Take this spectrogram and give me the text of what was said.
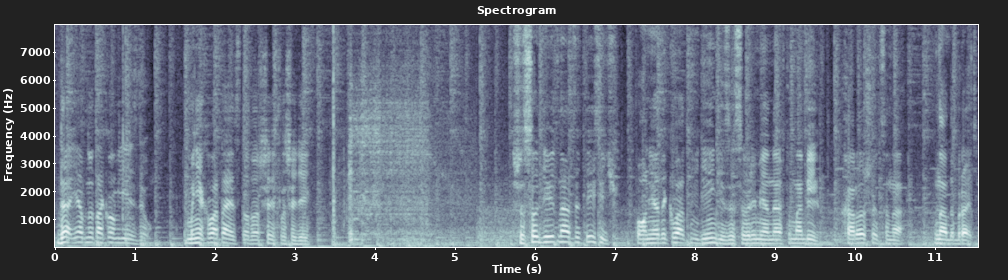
Да, я бы на таком ездил. Мне хватает 126 лошадей. 619 тысяч – вполне адекватные деньги за современный автомобиль. Хорошая цена, надо брать.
